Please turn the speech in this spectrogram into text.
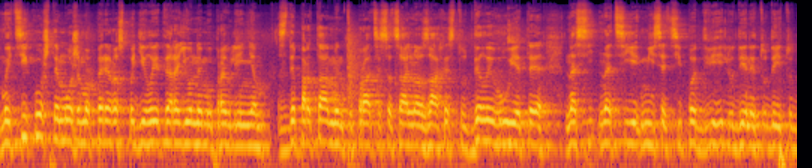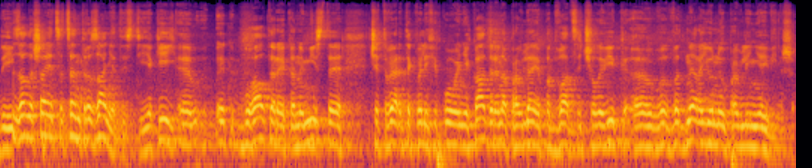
Ми ці кошти можемо перерозподілити районним управлінням з департаменту праці соціального захисту, делегуєте на ці місяці по дві людини туди і туди. Залишається центр зайнятості, який е, е, бухгалтери, економісти, четверте кваліфіковані кадри направляє по 20 чоловік е, в одне районне управління і в інше.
